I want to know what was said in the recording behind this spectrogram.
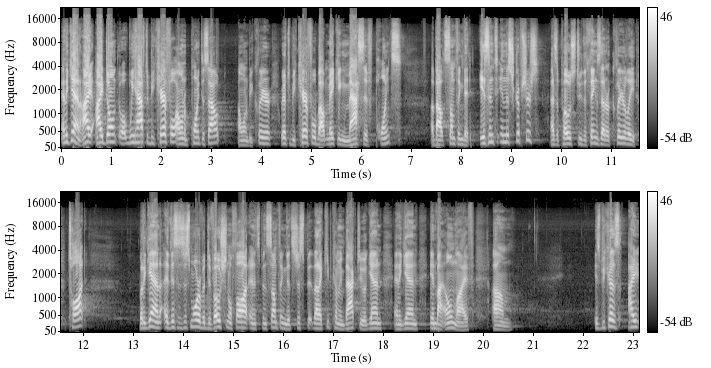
And again, I, I don't, we have to be careful. I want to point this out. I want to be clear. We have to be careful about making massive points about something that isn't in the scriptures as opposed to the things that are clearly taught. But again, this is just more of a devotional thought, and it's been something that's just that I keep coming back to again and again in my own life. Um, is because I,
